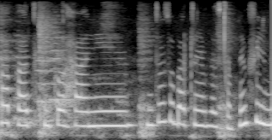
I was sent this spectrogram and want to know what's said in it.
Papatki, kochani. Do zobaczenia w następnym filmie.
